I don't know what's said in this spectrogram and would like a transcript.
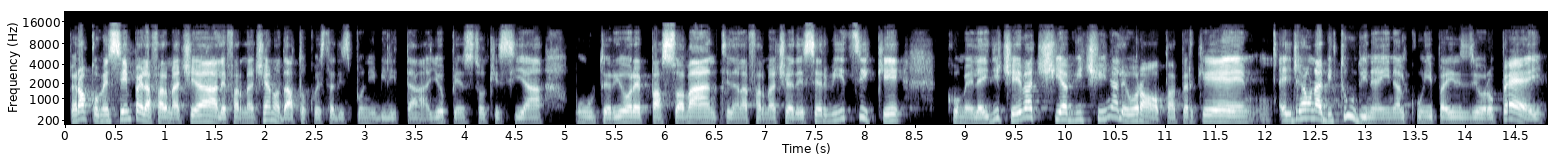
Però come sempre la farmacia, le farmacie hanno dato questa disponibilità. Io penso che sia un ulteriore passo avanti nella farmacia dei servizi che come lei diceva, ci avvicina all'Europa perché è già un'abitudine in alcuni paesi europei.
